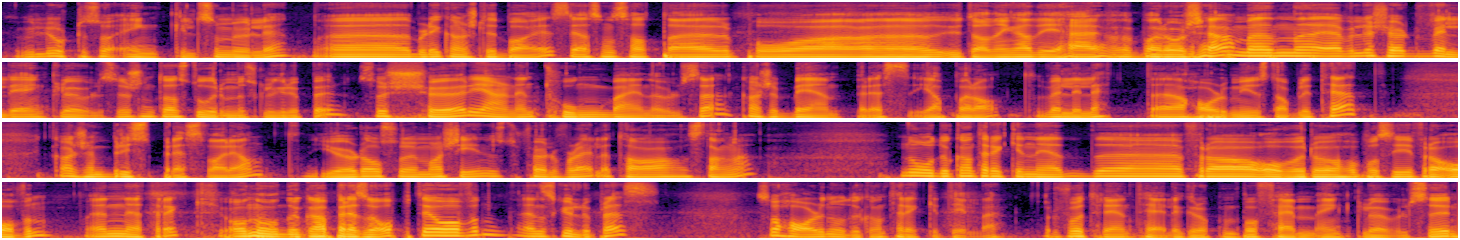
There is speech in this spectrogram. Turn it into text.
Jeg ville gjort det så enkelt som mulig. Eh, Det blir kanskje litt bias, jeg som satt der på uh, utdanninga di her for et par år siden. Men eh, jeg ville kjørt veldig enkle øvelser som tar store muskelgrupper. Så kjør gjerne en tung beinøvelse. Kanskje benpress i apparat. Veldig lett. Eh, Har du mye stabilitet? Kanskje en brystpressvariant. Gjør det også i maskin hvis du føler for det, eller ta stanga. Noe du kan trekke ned eh, fra, over, si, fra oven, en nedtrekk. Og noe du kan presse opp til oven, en skulderpress så har du noe du kan trekke til deg. Når du får trent hele kroppen på fem enkle øvelser,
